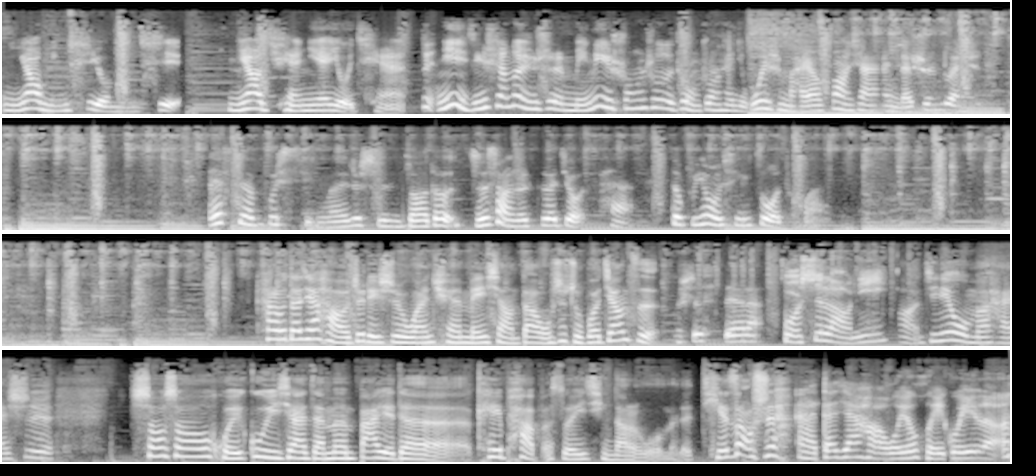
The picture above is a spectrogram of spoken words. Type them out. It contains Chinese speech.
你要名气有名气，你要钱你也有钱，你已经相当于是名利双收的这种状态，你为什么还要放下你的身段去？S 不行了，就是你知道，都只想着割韭菜，都不用心做团。Hello，大家好，这里是完全没想到，我是主播江子，我是 Stella，我是老妮啊，今天我们还是。稍稍回顾一下咱们八月的 K-pop，所以请到了我们的铁子老师。哎，大家好，我又回归了，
